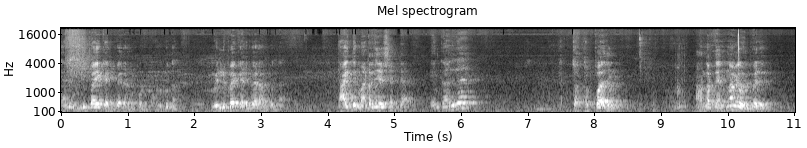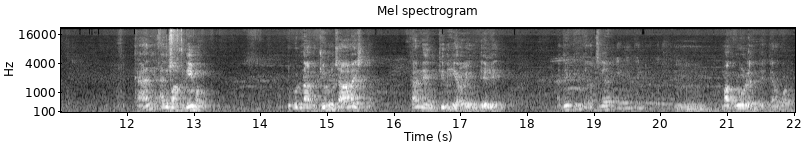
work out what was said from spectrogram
కానీ ఉల్లిపాయ కలిపారు అనుకుంటాం అనుకుందాం. వెల్లిపాయ కలిపారు అనుకుందాం. తాగితే మటర్ చేసట. ఏం కాదుగా పెద్ద తప్పు అది. అందరు తింటున్నారు ఉల్లిపాయలు. కానీ అది మాకు నియమం. ఇప్పుడు నాకు జున్ను చాలా ఇష్టం. కానీ నేను తిని ఇరవై ఎనిమిది ఏళ్ళు అదేంటి తినచ్చుగా. మాకు రూల్ అంతే తినకూడదు.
